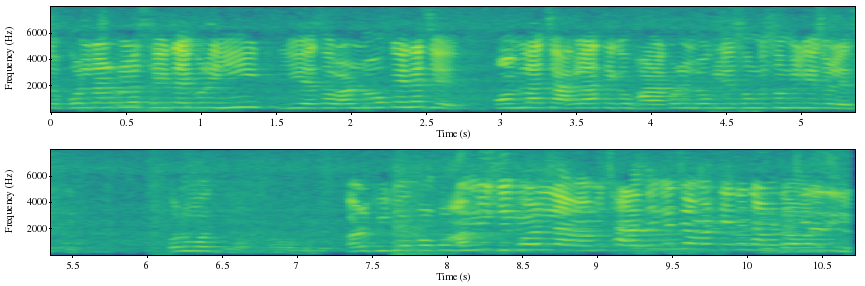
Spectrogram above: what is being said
সে বোল্ডারগুলো সেইটাই করে ইট ইয়ে সব আর লোক এনেছে কমলা চাগলা থেকে ভাড়া করে লোক নিয়ে সঙ্গে সঙ্গে নিয়ে চলে এসছে ওর মধ্যে। আর ভিডিও কল আমি কি করলাম? আমি ছাড়াতে গেছি আমার টেনে জামাটা ছেড়ে দিল।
